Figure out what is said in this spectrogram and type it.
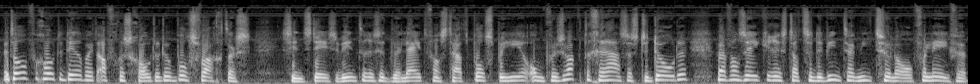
Het overgrote deel werd afgeschoten door boswachters. Sinds deze winter is het beleid van Staatsbosbeheer om verzwakte grazers te doden, waarvan zeker is dat ze de winter niet zullen overleven.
